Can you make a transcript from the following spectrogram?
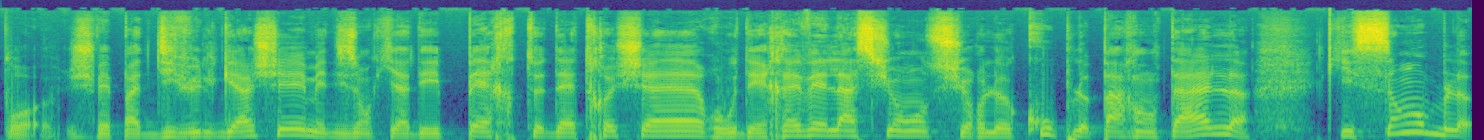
pour, je vais pas divulgacher, mais disons qu'il y a des pertes d'êtres chers ou des révélations sur le couple parental qui semblent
